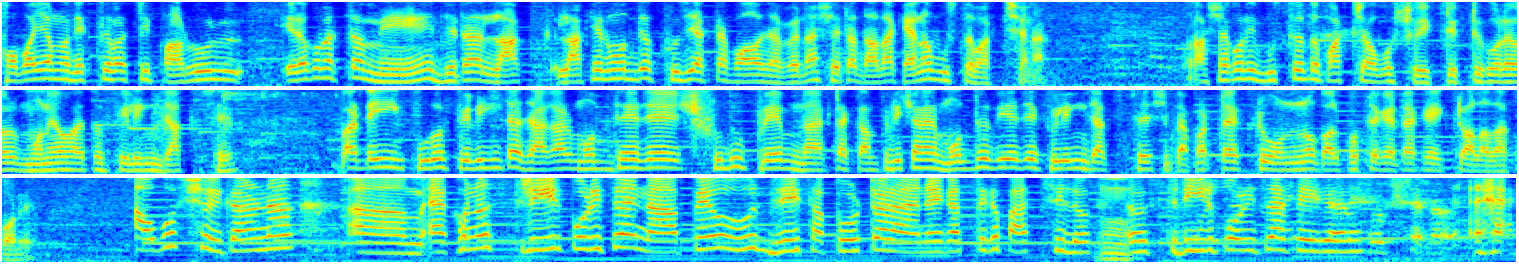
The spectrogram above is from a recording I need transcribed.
সবাই আমরা দেখতে পাচ্ছি পারুল এরকম একটা মেয়ে যেটা লাখ, লাখের মধ্যে খুঁজে একটা পাওয়া যাবে না, সেটা দাদা কেন বুঝতে পারছে না? তো আশা করি বুঝতে তো পারছে অবশ্যই, একটু একটু করে ওর মনেও হয়তো ফিলিং যাচ্ছে। বাট এই পুরো ফিলিংটা জাগার মধ্যে যে শুধু প্রেম না একটা কম্পিটিশনের মধ্যে দিয়ে যে ফিলিং যাচ্ছে সে ব্যাপারটা একটু অন্য গল্প থেকে এটাকে একটু আলাদা করে। অবশ্যই কারণ এখনও স্ত্রীর পরিচয় না পেয়েও যে সাপোর্টটা রায়নের কাছ থেকে পাচ্ছিল স্ত্রীর পরিচয় পেয়ে গেলে। না। হ্যাঁ।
